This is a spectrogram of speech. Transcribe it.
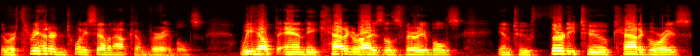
There were 327 outcome variables. We helped Andy categorize those variables into 32 categories.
